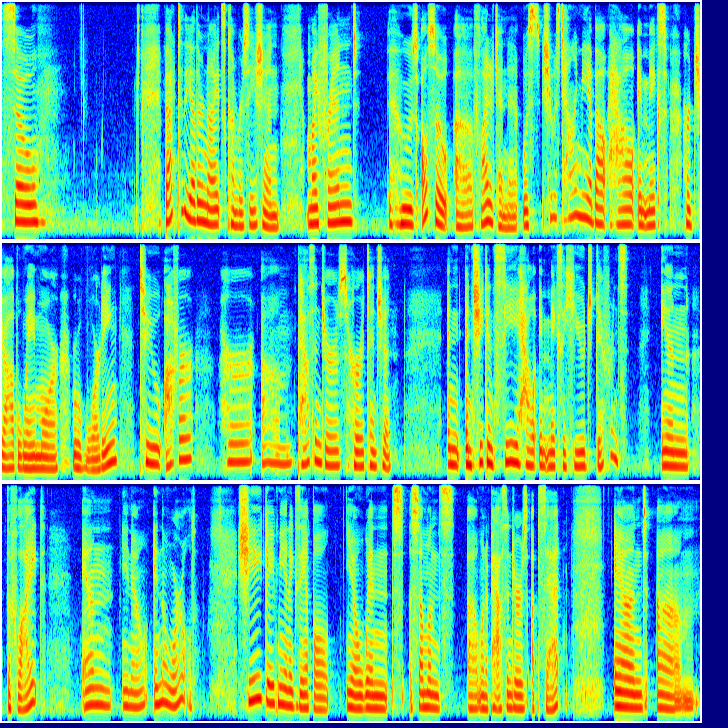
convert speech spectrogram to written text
So, back to the other night's conversation, my friend who's also a flight attendant was she was telling me about how it makes her job way more rewarding to offer her um, passengers her attention. And, and she can see how it makes a huge difference in the flight and, you know, in the world. She gave me an example, you know, when someone's, uh, when a passenger's upset and, um,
